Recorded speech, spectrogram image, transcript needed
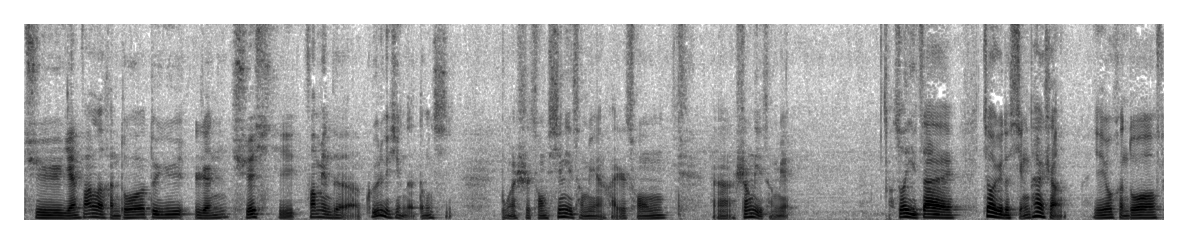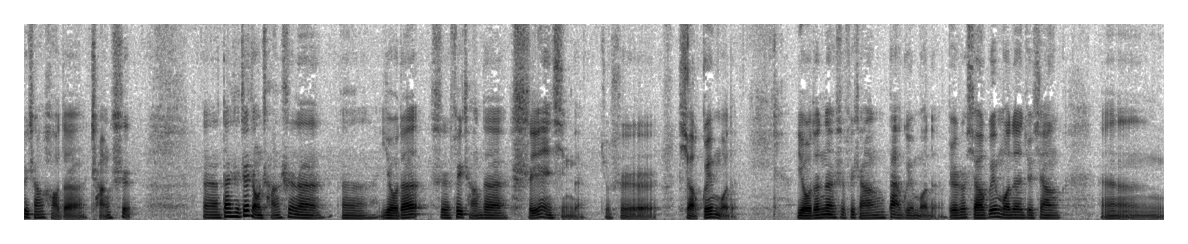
去研发了很多对于人学习方面的规律性的东西，不管是从心理层面还是从呃生理层面。所以在教育的形态上也有很多非常好的尝试，嗯，但是这种尝试呢，嗯，有的是非常的实验性的，就是小规模的；有的呢是非常大规模的，比如说小规模的，就像嗯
